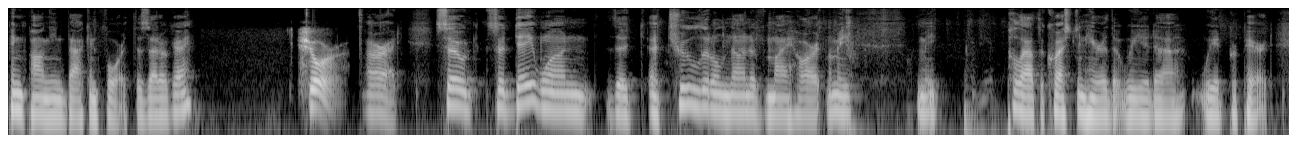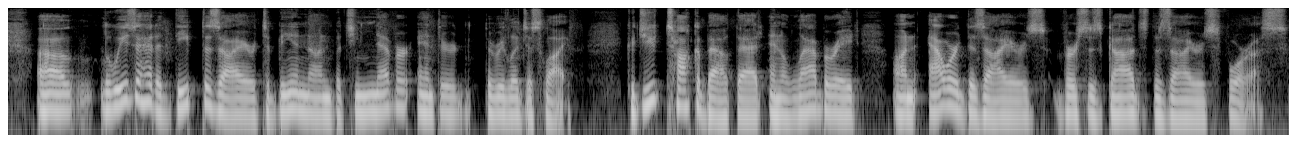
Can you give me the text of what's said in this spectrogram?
ping ponging back and forth. Is that okay? Sure. All right. So so day one, the a true little nun of my heart. Let me let me pull out the question here that we had uh, we had prepared. Uh, Luisa had a deep desire to be a nun, but she never entered the religious life. Could you talk about that and elaborate on our desires versus God's desires for us?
